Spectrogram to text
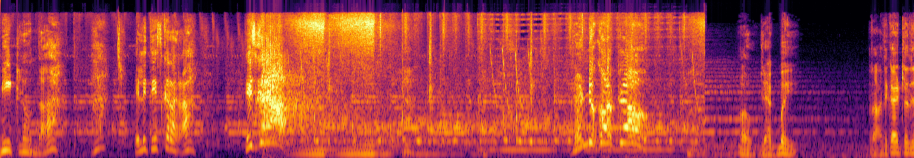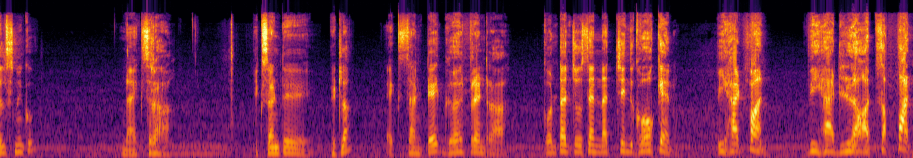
నీటిలో ఉందా? వెళ్ళి తీసుకురారా? తీసుకురా! రెండు కోట్లు! ఓ జాక్ బాయ్ రాధిక ఎట్లా తెలుసు నీకు? నా ఎక్స్ రా ఎక్స్ అంటే ఎట్లా? ఎక్స్ అంటే గర్ల్ ఫ్రెండ్ రా. కొంటని చూసే నచ్చింది గోకెన్. We had fun we had lots of fun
